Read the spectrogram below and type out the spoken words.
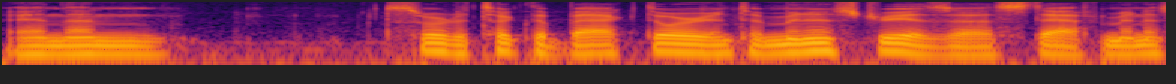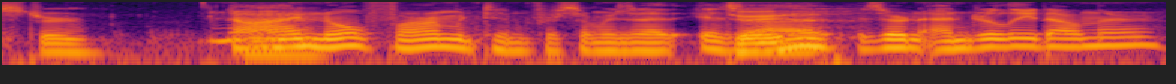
and then sort of took the back door into ministry as a staff minister. No, I know Farmington for some reason. Is Do uh, ya? is there an Enderley down there?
